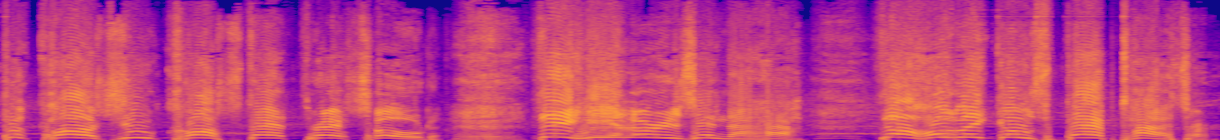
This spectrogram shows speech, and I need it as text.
because you crossed that threshold, the healer is in the house, the Holy Ghost baptizer.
